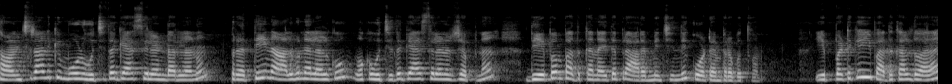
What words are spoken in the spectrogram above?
సంవత్సరానికి మూడు ఉచిత గ్యాస్ సిలిండర్లను ప్రతి నాలుగు నెలలకు ఒక ఉచిత గ్యాస్ సిలిండర్ చొప్పున దీపం పథకాన్ని అయితే ప్రారంభించింది కూటమి ప్రభుత్వం. ఇప్పటికే ఈ పథకాల ద్వారా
